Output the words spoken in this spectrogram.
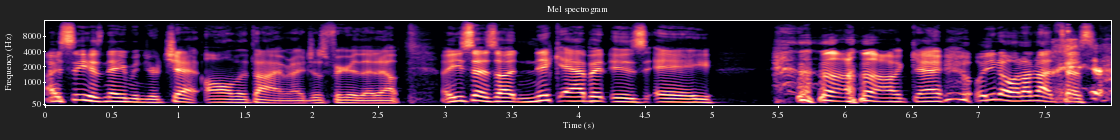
I see his name in your chat all the time, and I just figured that out. Uh, he says uh, Nick Abbott is a. okay. Well, you know what? I'm not testing.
